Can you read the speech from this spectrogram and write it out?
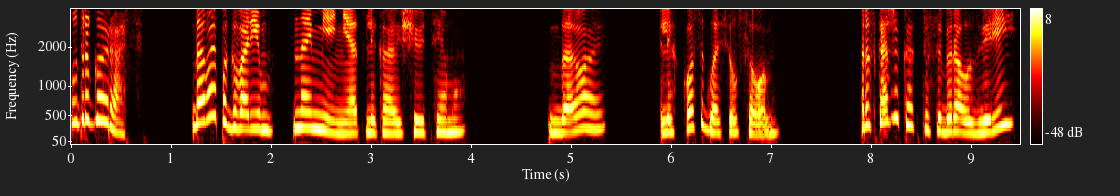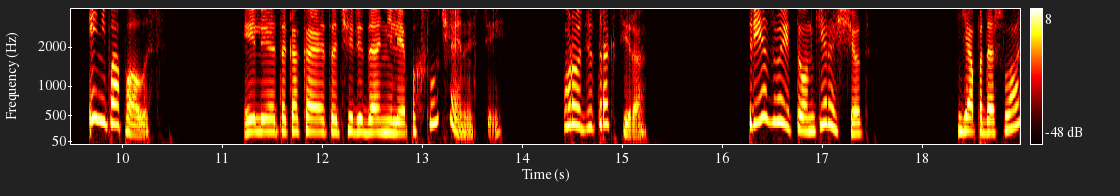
«В другой раз. Давай поговорим на менее отвлекающую тему». «Давай», Легко согласился он. «Расскажи, как ты собирала зверей и не попалась? Или это какая-то череда нелепых случайностей? Вроде трактира». Трезвый и тонкий расчет. Я подошла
